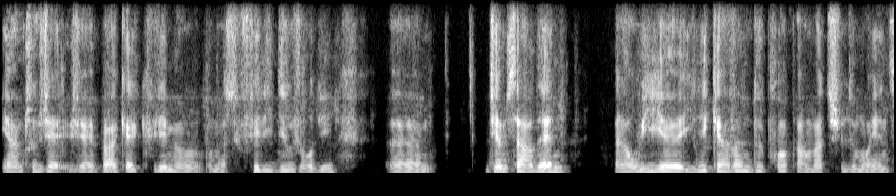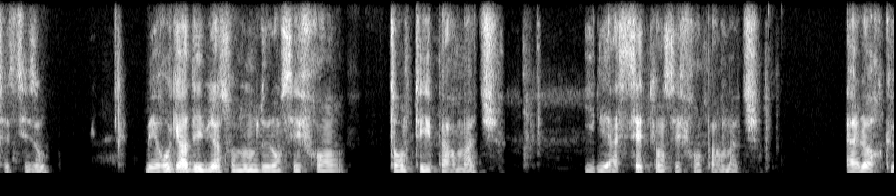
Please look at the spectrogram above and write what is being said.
il y a un truc que j'avais pas calculé, mais on, m'a soufflé l'idée aujourd'hui. James Harden, alors oui, il est qu'à 22 points par match de moyenne cette saison. Mais regardez bien son nombre de lancers francs tentés par match. Il est à 7 lancers francs par match. Alors que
